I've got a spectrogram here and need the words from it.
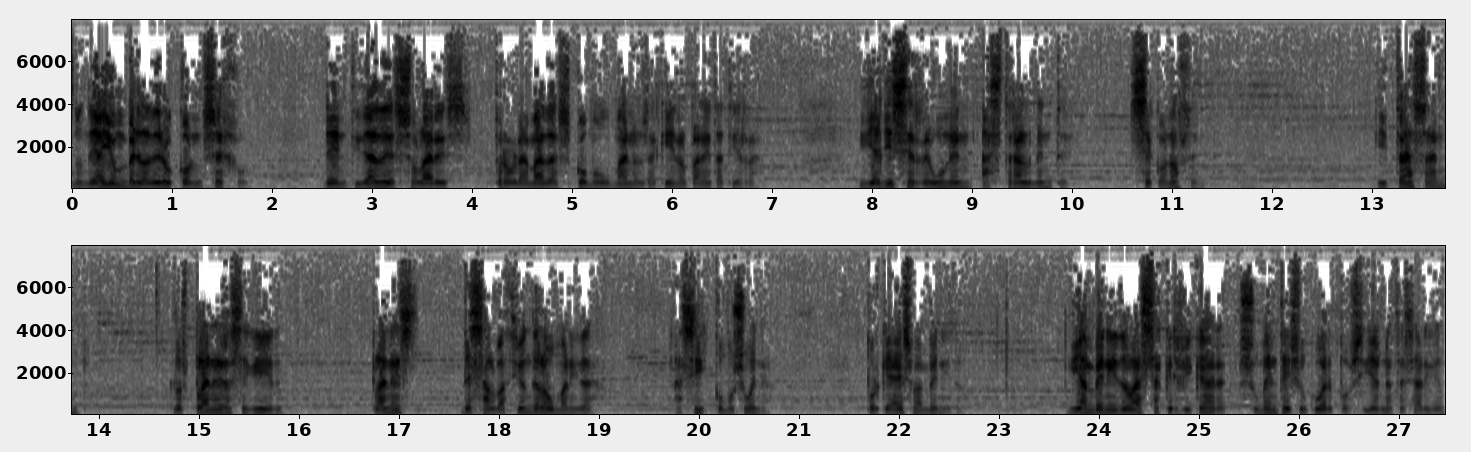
donde hay un verdadero consejo de entidades solares programadas como humanos aquí en el planeta Tierra. Y allí se reúnen astralmente, se conocen y trazan los planes a seguir, planes de salvación de la humanidad, así como suena, porque a eso han venido y han venido a sacrificar su mente y su cuerpo, si es necesario,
